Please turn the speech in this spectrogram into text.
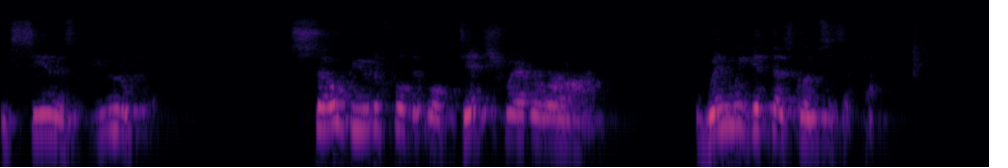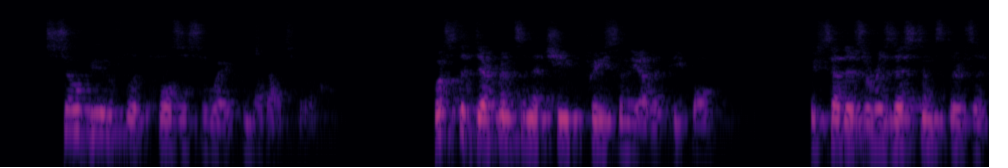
We see him as beautiful. So beautiful that we'll ditch wherever we're on when we get those glimpses of him. So beautiful it pulls us away from what else we're on. What's the difference in the chief priests and the other people? We said there's a resistance, there's a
